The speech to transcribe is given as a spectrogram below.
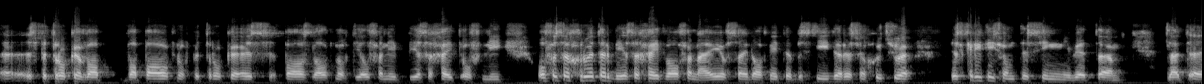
uh, is betrokke waar waar pa ook nog betrokke is, pa is dalk nog deel van die besigheid of nie, of is 'n groter besigheid waarvan hy of sy dalk net 'n bestuurder is en goed so dis krities om te sien, jy weet, ehm um, dat uh,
